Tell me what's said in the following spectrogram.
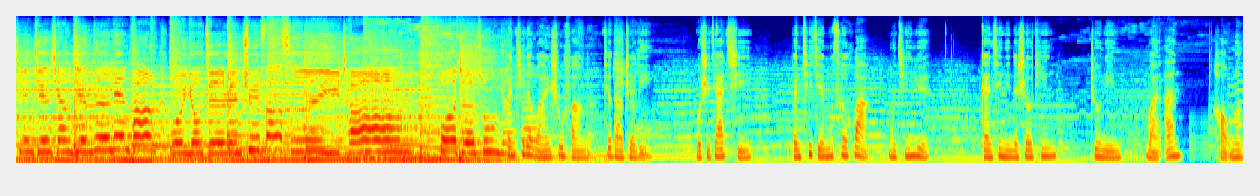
渐渐相见的脸庞，我有责任去放肆一场。或者总要。本期的晚安书房就到这里，我是佳琪。本期节目策划穆清月，感谢您的收听，祝您晚安。好梦。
